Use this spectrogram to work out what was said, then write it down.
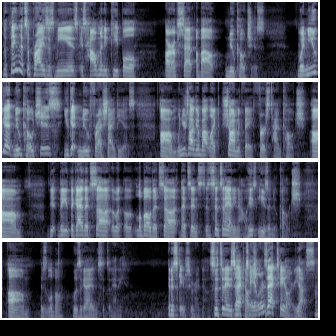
the thing that surprises me is is how many people are upset about new coaches. When you get new coaches, you get new fresh ideas. Um, when you're talking about like Sean McVay, first time coach, um, the, the the guy that's uh, uh, LeBeau that's uh, that's in Cincinnati now. He's he's a new coach. Um, is it LeBeau? Who's the guy in Cincinnati? It escapes me right now. Cincinnati's Zac head coach. Taylor? Zac Taylor. Yes. what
